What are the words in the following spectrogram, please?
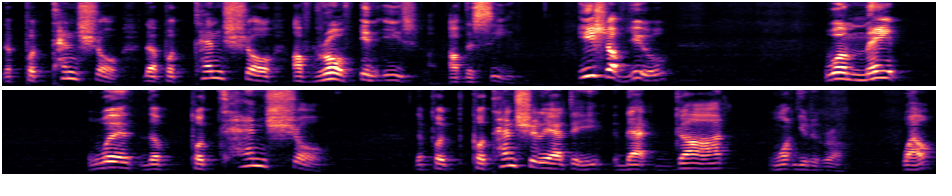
the potential, the potential of growth in each of the seed each of you were made with the potential, the potentiality that God want you to grow. Well,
